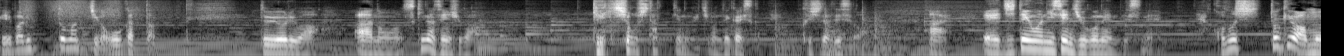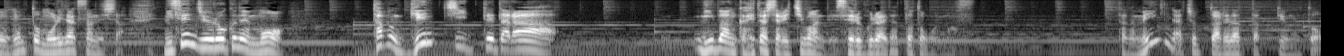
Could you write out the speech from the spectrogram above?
ェイバリットマッチが多かった。というよりはあの好きな選手が激勝したっていうのが一番でかいですかね。櫛田ですよはい。えー、時点は2015年ですね。この時はもう本当盛りだくさんでした。2016年も多分現地行ってたら2番か下手したら1番で競るぐらいだったと思います。ただメインがちょっとあれだったっていうのと、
